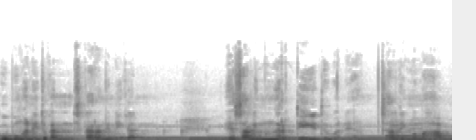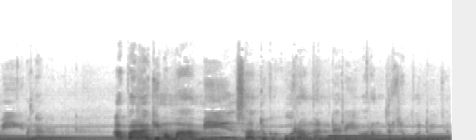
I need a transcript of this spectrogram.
hubungan itu kan sekarang ini kan ya saling mengerti gitu kan ya saling memahami gitu Benar benar. apalagi memahami suatu kekurangan dari orang tersebut gitu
